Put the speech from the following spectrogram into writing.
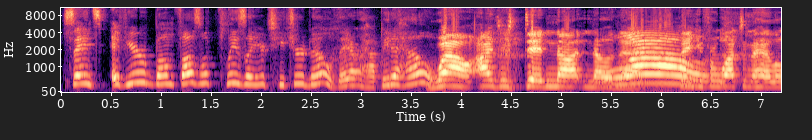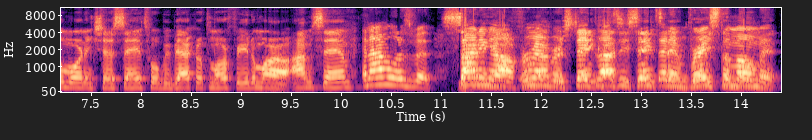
Saints, if you're bumfuzzled, please let your teacher know. They are happy to help. Wow, I just did not know that. Wow. Thank you for watching the Hello Morning Show, Saints. We'll be back with more for you tomorrow. I'm Sam. And I'm Elizabeth. Signing, Signing off. Remember, stay classy, Saints, and embrace the moment.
